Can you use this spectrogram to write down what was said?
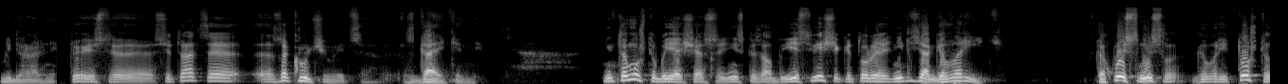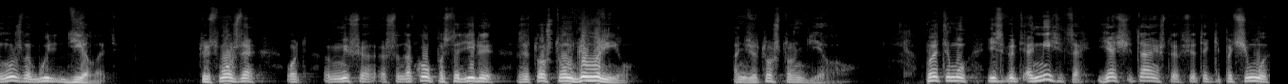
либеральные. То есть э, ситуация э, закручивается с гайками. Не к тому, чтобы я сейчас не сказал бы, есть вещи, которые нельзя говорить. Какой смысл говорить то, что нужно будет делать? То есть можно, вот Миша Шандакова посадили за то, что он говорил, а не за то, что он делал. Поэтому, если говорить о месяцах, я считаю, что все-таки почему,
